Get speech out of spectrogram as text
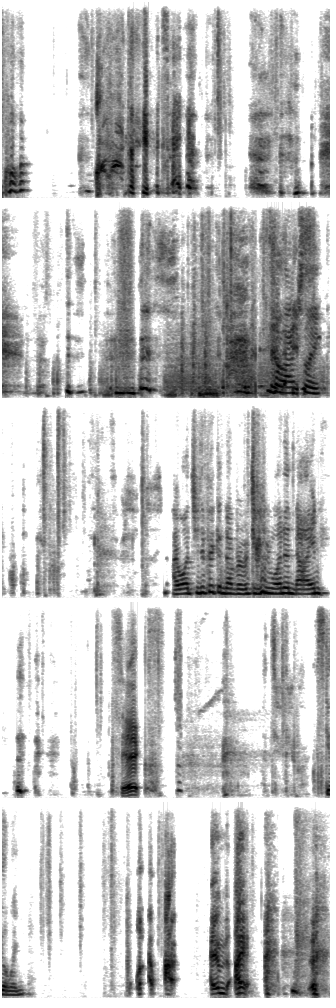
Claw. what did you say? no, actually. I want you to pick a number between 1 and 9. Six. Stealing. I, I'm I. I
